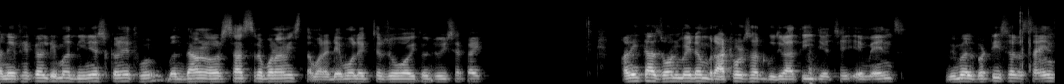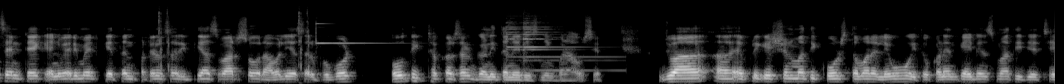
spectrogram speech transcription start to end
અને ફેકલ્ટીમાં દિનેશ ગણેત હું બંધારણ અર્થશાસ્ત્ર ભણાવીશ. તમારે ડેમો લેક્ચર જોવા હોય તો જોઈ શકાય. અનિતા ઝોન મેડમ રાઠોડ સર ગુજરાતી જે છે એ mains Vimal Bhatti sir science and tech environment Ketan Patel sir ઇતિહાસ વારસો. રાવલિયા સર ભૂગોળ. ભૌતિક ઠક્કર સર ગણિત અને રિઝનિંગ ભણાવશે. જો આ એપ્લિકેશનમાંથી કોર્સ તમારે લેવો હોય તો કણેત ગાઈડન્સમાંથી જે છે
